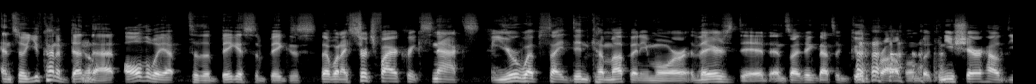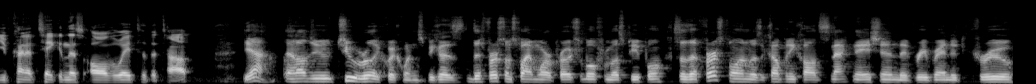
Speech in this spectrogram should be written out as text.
And so you've kind of done yep. that all the way up to the biggest of biggest. That when I search Fire Creek snacks, your website didn't come up anymore. Theirs did. And so I think that's a good problem. but can you share how you've kind of taken this all the way to the top? Yeah, and I'll do two really quick ones because the first one's probably more approachable for most people. So the first one was a company called Snack Nation. They've rebranded Crew.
